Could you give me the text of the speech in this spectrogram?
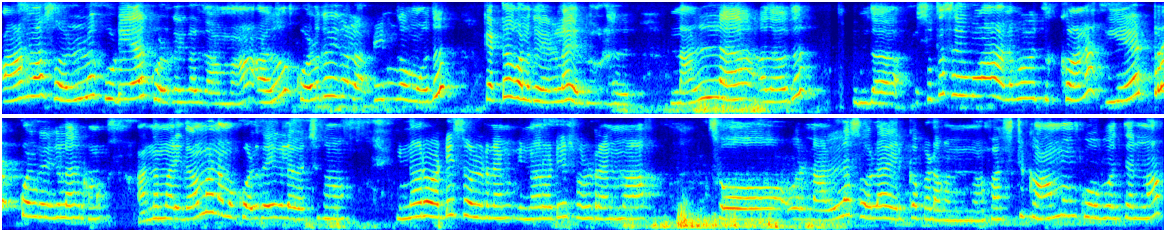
ஆன்மா சொல்லக்கூடிய கொள்கைகள் தாம்மா அதுவும் கொள்கைகள் அப்படிங்கும் போது கெட்ட கொள்கைகளாக இருக்கக்கூடாது. நல்ல அதாவது இந்த சுத்தசேவா அனுபவத்துக்கான ஏற்ற கொள்கைகளாக இருக்கணும். அந்த மாதிரி தாம்மா நம்ம கொள்கைகளை வச்சுக்கணும். இன்னொரு வாட்டி சொல்கிறேன் இன்னொரு வாட்டி சொல்கிறேம்மா ஸோ ஒரு நல்ல சொல்லாக இருக்க பழகணும்மா ஃபஸ்ட்டு காமம் கோபத்தெல்லாம்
